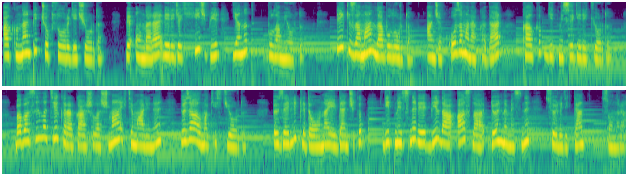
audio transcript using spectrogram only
Aklından pek çok soru geçiyordu ve onlara verecek hiçbir yanıt bulamıyordu. Belki zamanla bulurdu ancak o zamana kadar kalkıp gitmesi gerekiyordu. Babasıyla tekrar karşılaşma ihtimalini göze almak istiyordu. Özellikle de ona evden çıkıp gitmesini ve bir daha asla dönmemesini söyledikten sonra.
